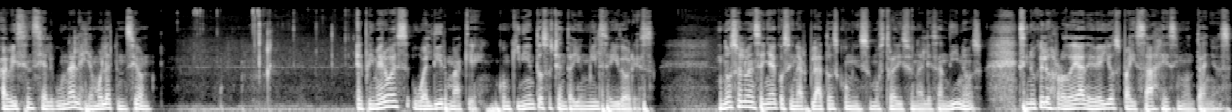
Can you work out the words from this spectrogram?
avisen si alguna les llamó la atención. El primero es Waldir Maque, con 581 mil seguidores. No solo enseña a cocinar platos con insumos tradicionales andinos, sino que los rodea de bellos paisajes y montañas.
